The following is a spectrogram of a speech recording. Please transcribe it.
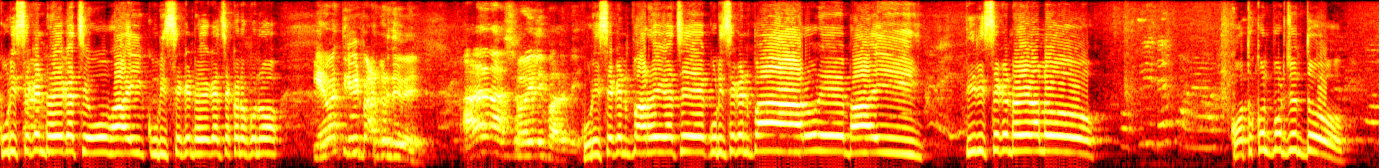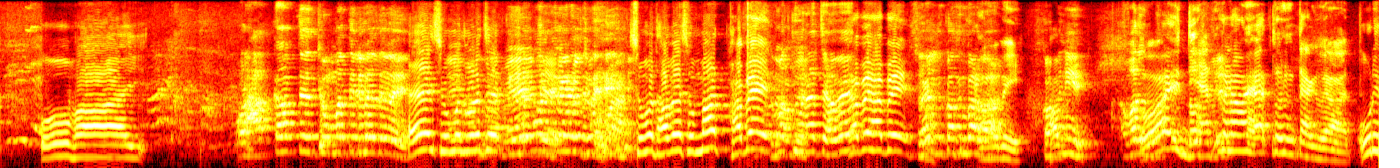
কুড়ি সেকেন্ড হয়ে গেছে। ও ভাই কুড়ি সেকেন্ড হয়ে গেছে এখনও কোনো এবার তিন পার করে দেবে। আরে না সোহেলই পারবে কুড়ি সেকেন্ড পার হয়ে গেছে কুড়ি সেকেন্ড পার। ওরে ভাই তিরিশ সেকেন্ড হয়ে গেল। কতক্ষণ পর্যন্ত? ও ভাই ওর হাত কাঁপতে চুম্মা তুলে দেবে এই সুমত মনে হচ্ছে সুমত হবে সুমত হবে তোমার মনে হচ্ছে হবে হবে হবে সোহেল কতক্ষণ পারবে হবে। কত মিনিট ওই যতক্ষণ আমার এতক্ষণ থাকবে হাত ওরে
